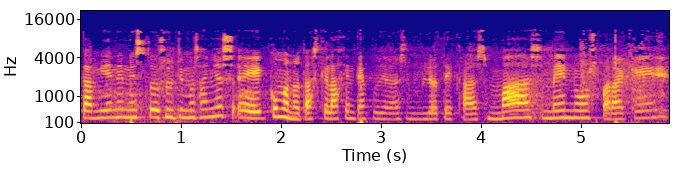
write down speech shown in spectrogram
también en estos últimos años, eh, ¿cómo notas que la gente acude a las bibliotecas? ¿Más, menos, para qué?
